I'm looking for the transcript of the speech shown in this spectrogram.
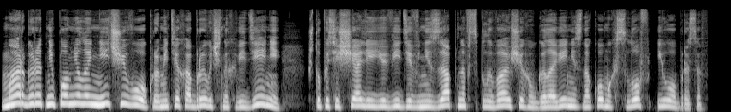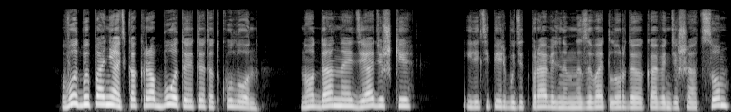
Маргарет не помнила ничего, кроме тех обрывочных видений, что посещали ее в виде внезапно всплывающих в голове незнакомых слов и образов. Вот бы понять, как работает этот кулон, но данное дядюшке или теперь будет правильным называть лорда Кавендиша отцом,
